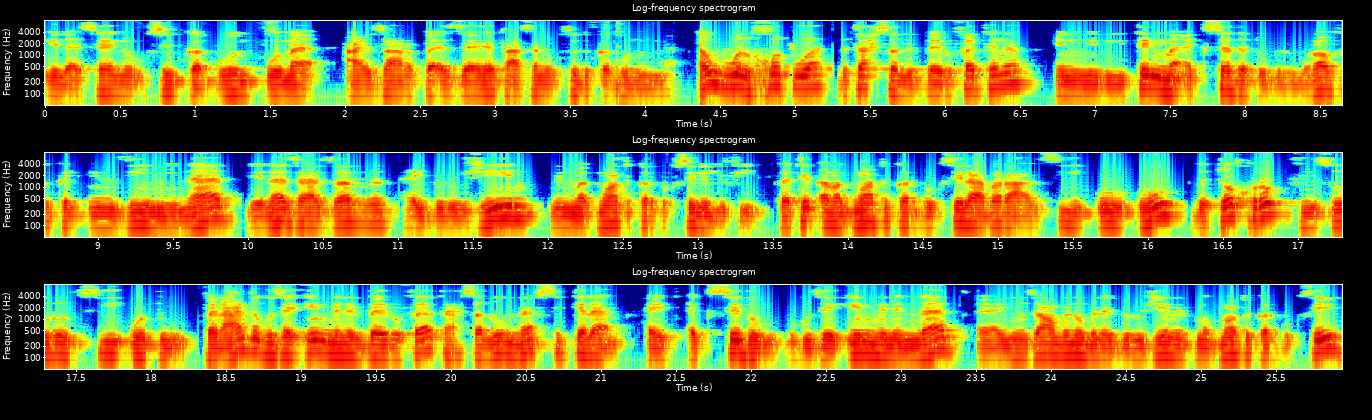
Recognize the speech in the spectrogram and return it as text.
إلى ثاني أكسيد كربون وماء. عايز أعرف بقى إزاي هيطلع ثاني اكسيد الكربون من الماء أول خطوة بتحصل للبيروفات هنا إن بيتم أكسدته بالمرافق الإنزيمي NAD لنزع ذرة هيدروجين من مجموعة الكربوكسيل اللي فيه. فتبقى مجموعة الكربوكسيل عبارة عن COO بتخرج في صورة CO2 فأنا عندي جزيئين من البيروفات هيحصل لهم نفس الكلام. هيتأكسدوا بجزيئين من ال NAD ينزعوا منهم الهيدروجين في مجموعة الكربوكسيل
